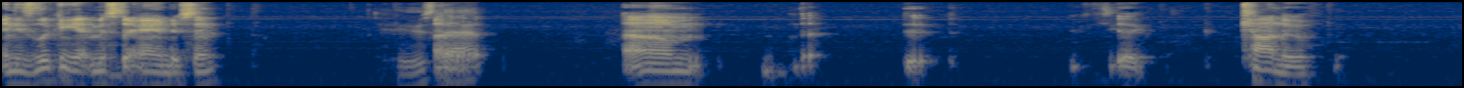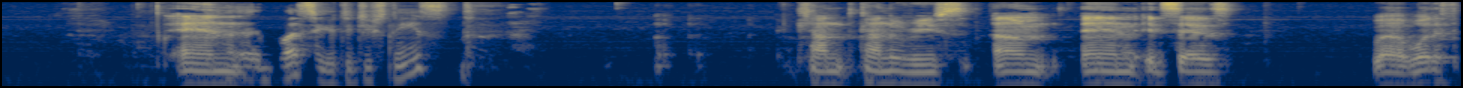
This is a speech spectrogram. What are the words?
and he's looking at Mister Anderson. Who's that? Uh, um, uh, Keanu. And uh, bless you. Did you sneeze? Keanu Reeves. Um, and it says well, what if,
